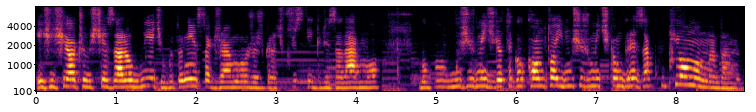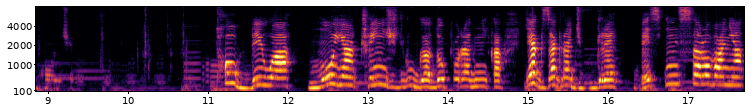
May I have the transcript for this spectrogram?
Jeśli się oczywiście zalogujecie, bo to nie jest tak, że możesz grać wszystkie gry za darmo, bo musisz mieć do tego konto i musisz mieć tą grę zakupioną na danym koncie. To była moja część druga do poradnika, jak zagrać w grę bez instalowania.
